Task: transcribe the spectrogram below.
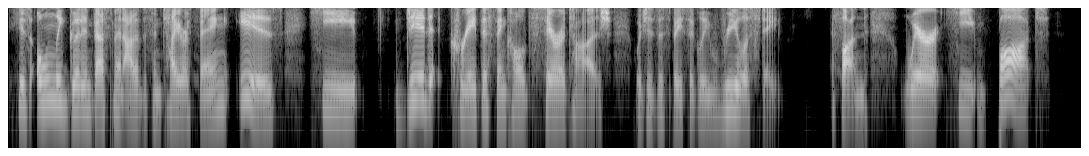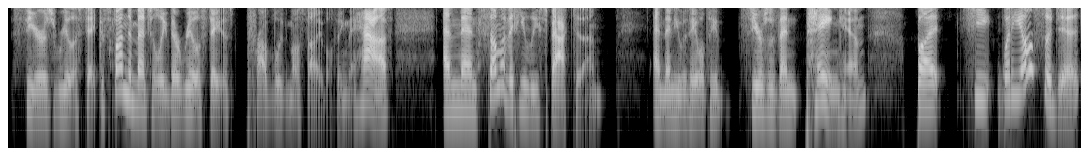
his only good investment out of this entire thing is he did create this thing called Seritage, which is this basically real estate fund where he bought Sears real estate because fundamentally their real estate is probably the most valuable thing they have. And then some of it he leased back to them. And then he was able to, Sears was then paying him. But he, what he also did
